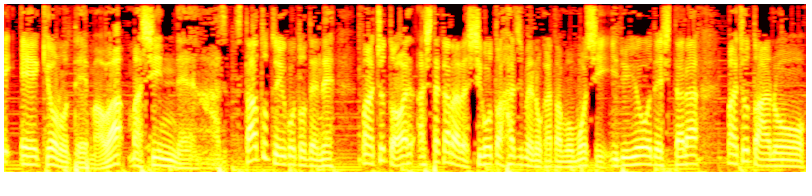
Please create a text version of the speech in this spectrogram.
はい、えー、今日のテーマは、まあ、新年スタートということでね、まあ、ちょっと明日から仕事始めの方ももしいるようでしたら、まあ、ちょっとあの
